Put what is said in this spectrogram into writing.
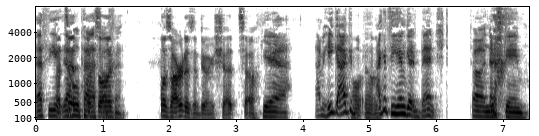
That's the that's that whole pass offense. Lazard isn't doing shit, so yeah. I mean, he I could oh, I could see him getting benched uh, next game.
